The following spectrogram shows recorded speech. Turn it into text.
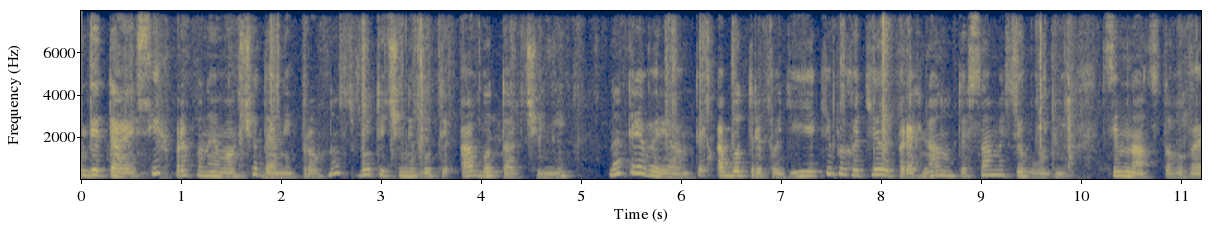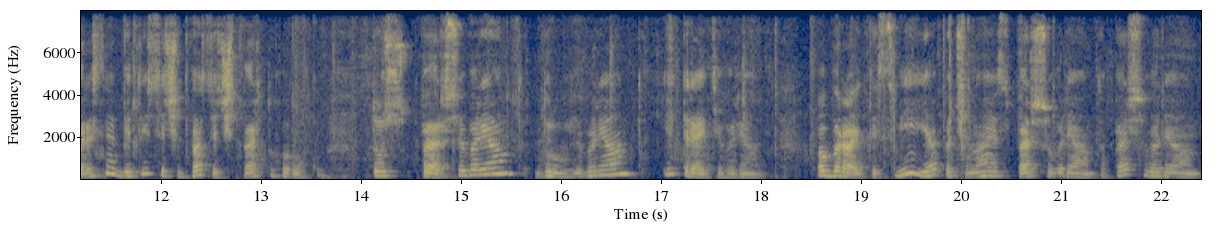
Вітаю всіх! Пропоную вам щоденний прогноз, бути чи не бути, або так чи ні, на три варіанти або три події, які ви хотіли переглянути саме сьогодні, 17 вересня 2024 року. Тож, перший варіант, другий варіант і третій варіант. Обирайте свій, я починаю з першого варіанту. Перший варіант.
